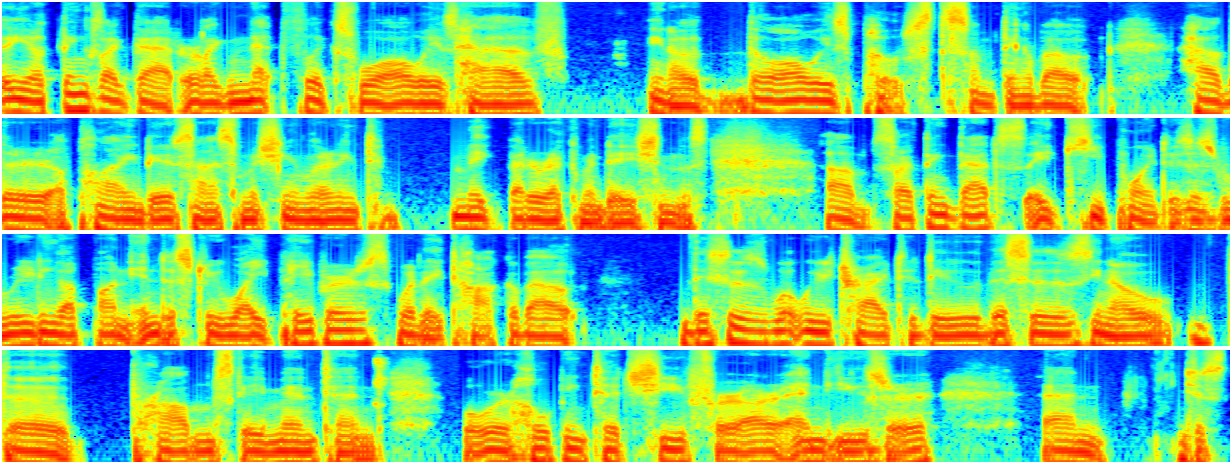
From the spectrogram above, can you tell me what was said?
you know things like that or like Netflix will always have you know they'll always post something about how they're applying data science and machine learning to make better recommendations um, so I think that's a key point is just reading up on industry white papers where they talk about this is what we try to do. This is, you know, the problem statement and what we're hoping to achieve for our end user. And just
